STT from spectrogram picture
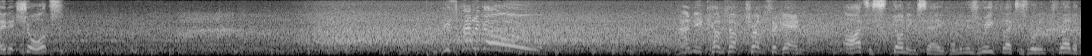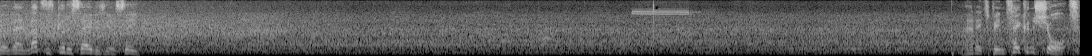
Played it short. He's had a go! And he comes up trumps again. Oh, that's a stunning save. I mean, his reflexes were incredible then. That's as good a save as you'll see. And it's been taken short.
